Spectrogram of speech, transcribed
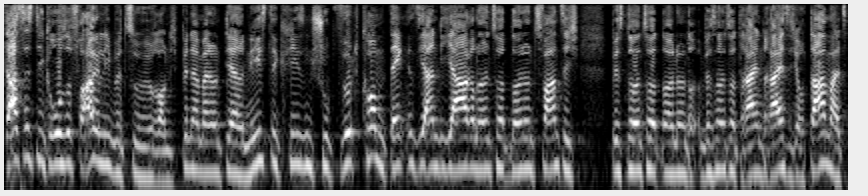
das ist die große Frage, liebe Zuhörer. Und ich bin der Meinung, der nächste Krisenschub wird kommen. Denken Sie an die Jahre 1929 bis, 1933. Auch damals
